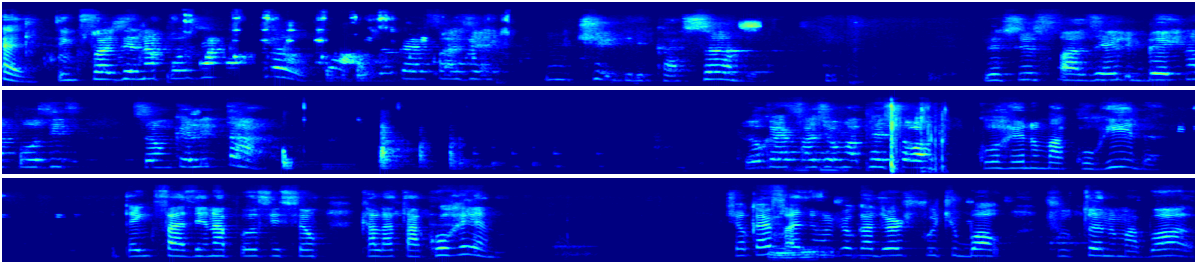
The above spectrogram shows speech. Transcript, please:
É, tem que fazer na posição. Se eu quero fazer um tigre caçando, preciso fazer ele bem na posição que ele tá. Eu quero fazer uma pessoa correndo uma corrida, eu tenho que fazer na posição que ela tá correndo. Se eu quero fazer um jogador de futebol chutando uma bola,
